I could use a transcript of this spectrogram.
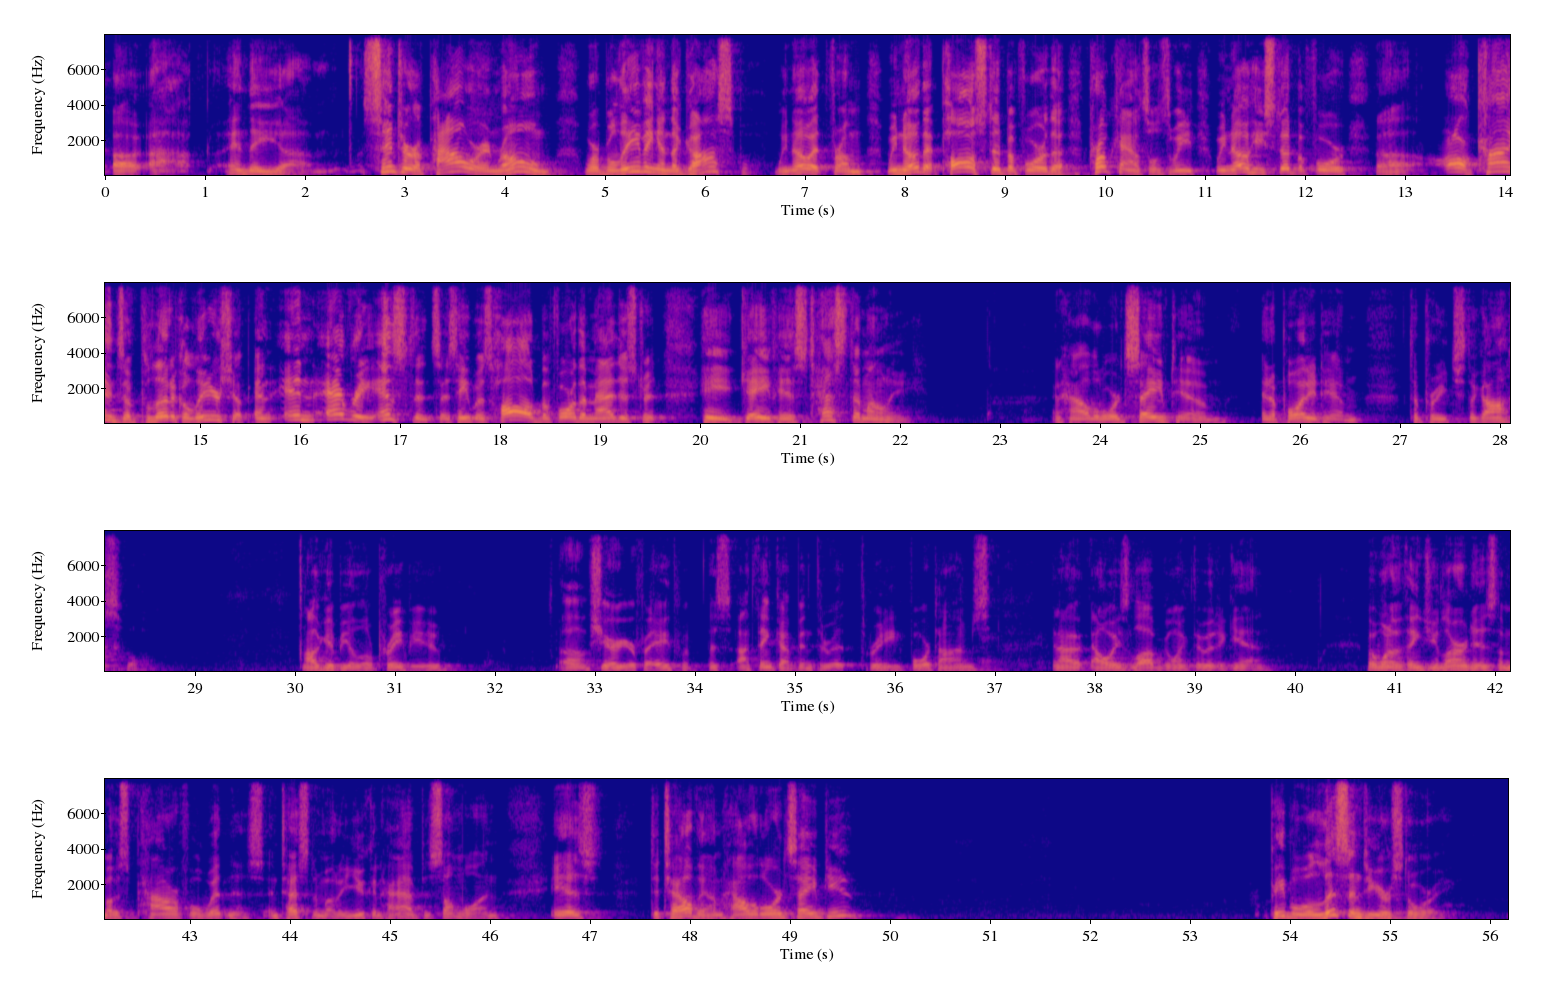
uh, uh, in the um, center of power in Rome were believing in the gospel. We know it from, we know that Paul stood before the proconsuls. We, we know he stood before uh, all kinds of political leadership. And in every instance, as he was hauled before the magistrate, he gave his testimony and how the Lord saved him and appointed him to preach the gospel. I'll give you a little preview of Share Your Faith. With this, I think I've been through it three, four times, and I always love going through it again. But one of the things you learn is the most powerful witness and testimony you can have to someone is to tell them how the Lord saved you. People will listen to your story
